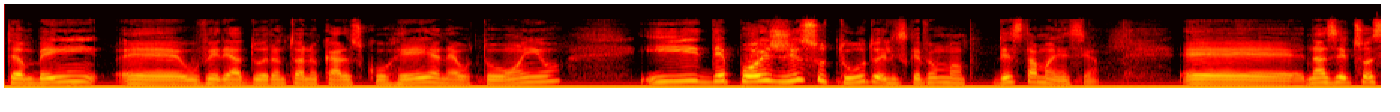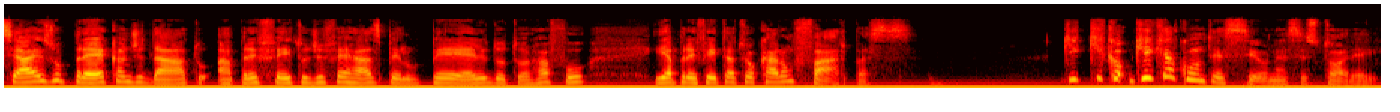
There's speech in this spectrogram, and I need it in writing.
também é, o vereador Antônio Carlos Correia, né, o Tonho. E depois disso tudo, ele escreveu uma desse tamanho assim, ó, é, nas redes sociais, o pré-candidato a prefeito de Ferraz pelo PL, Dr. Rafu, e a prefeita trocaram farpas. O que, que, que, que aconteceu nessa história aí?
